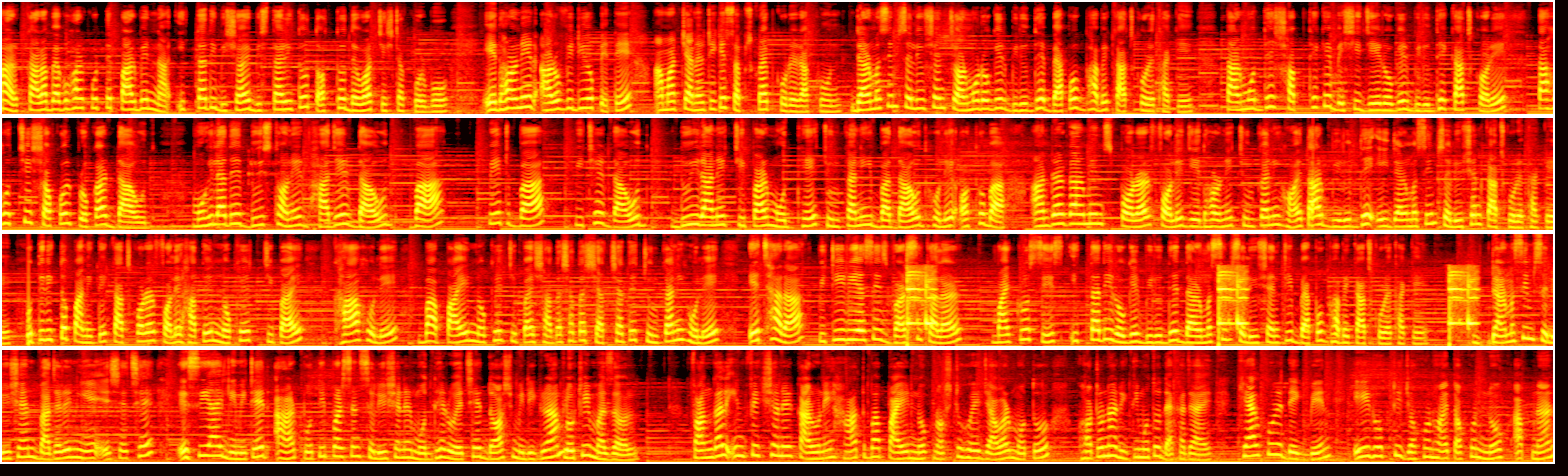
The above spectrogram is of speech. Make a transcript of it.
আর কারা ব্যবহার করতে পারবেন না, ইত্যাদি বিষয়ে বিস্তারিত তথ্য দেওয়ার চেষ্টা করব। এ ধরনের আরও ভিডিও পেতে আমার চ্যানেলটিকে সাবস্ক্রাইব করে রাখুন। ডার্মাসিম সলিউশন চর্মরোগের বিরুদ্ধে ব্যাপকভাবে কাজ করে থাকে। তার মধ্যে সবথেকে বেশি যে রোগের বিরুদ্ধে কাজ করে তা হচ্ছে সকল প্রকার দাউদ। মহিলাদের দুই স্তনের ভাঁজের দাউদ বা পেট বা পিঠের দাউদ, দুই রানের চিপার মধ্যে চুলকানি বা দাউদ হলে অথবা আন্ডারগার্মেন্টস পরার ফলে যে ধরনের চুলকানি হয় তার বিরুদ্ধে এই ডার্মাসিম সলিউশন কাজ করে থাকে। অতিরিক্ত পানিতে কাজ করার ফলে হাতের নখের চিপায় ঘা হলে বা পায়ের নখের চিপায় সাদা সাদা স্যাঁতস্যাঁতে চুলকানি হলে, এছাড়া পিটিরিয়াসিস, ভার্সিকালার, মাইক্রোসিস ইত্যাদি রোগের বিরুদ্ধে ডার্মাসিম সলিউশনটি ব্যাপকভাবে কাজ করে থাকে। ডার্মাসিম সলিউশন বাজারে নিয়ে এসেছে এসিআই লিমিটেড আর প্রতি পার্সেন্ট সলিউশনের মধ্যে রয়েছে দশ মিলিগ্রাম ক্লোট্রিমাজল ফাঙ্গাল ইনফেকশনের কারণে হাত বা পায়ের নখ নষ্ট হয়ে যাওয়ার মতো ঘটনা রীতিমতো দেখা যায়। খেয়াল করে দেখবেন, এই রোগটি যখন হয় তখন নখ আপনার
